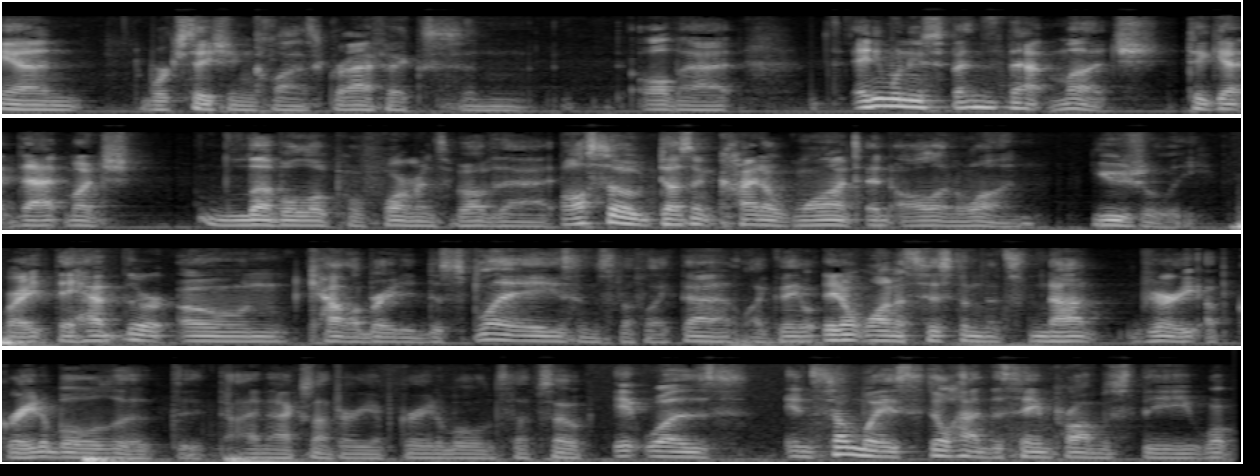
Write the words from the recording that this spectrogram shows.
and workstation class graphics and all that. Anyone who spends that much to get that much level of performance above that also doesn't kind of want an all-in-one usually right they have their own calibrated displays and stuff like that like they, they don't want a system that's not very upgradable the, the imac's not very upgradable and stuff so it was in some ways still had the same problems the what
